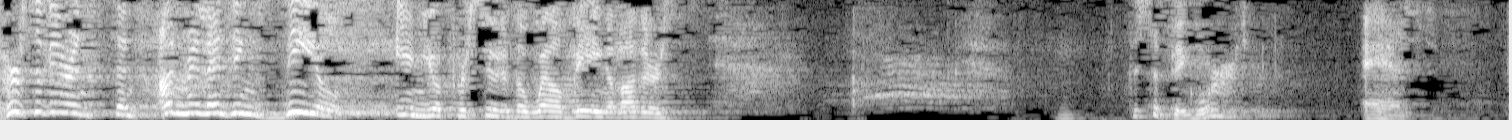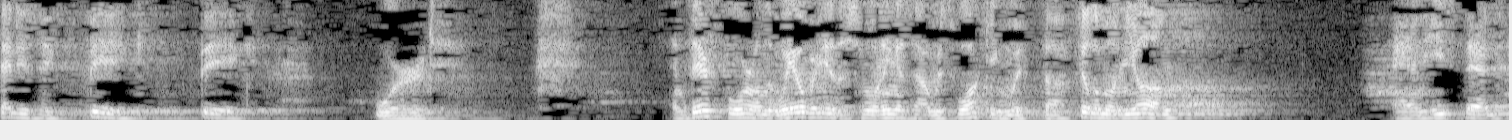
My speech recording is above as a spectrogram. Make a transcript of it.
perseverance and unrelenting zeal in your pursuit of the well-being of others. This is a big word. As. That is a big, big word. And therefore, on the way over here this morning, as I was walking with uh, Philemon Young, and he said,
